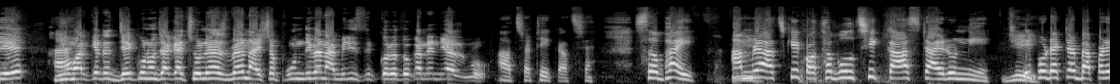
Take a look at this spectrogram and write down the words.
দিয়ে নিউ মার্কেটের যে কোনো জায়গায় চলে আসবেন এসে ফোন দিবেন আমি রিসিভ করে দোকানে নিয়ে আসব। আচ্ছা ঠিক আছে। সো ভাই আমরা আজকে কথা বলছি কাস্ট আয়রন নিয়ে। এই প্রোডাক্টের ব্যাপারে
